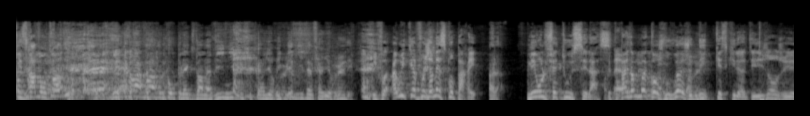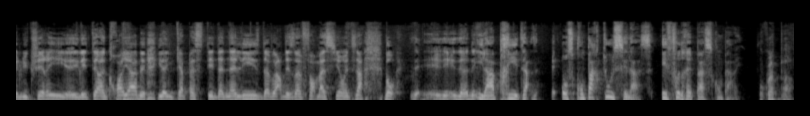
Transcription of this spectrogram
qui sera mon temps. Il ne faut pas avoir de complexe dans la vie, ni de supériorité, ni d'infériorité. Il faut, ah oui, tiens, faut jamais se comparer. Voilà. Mais on le fait tous, hélas. Par exemple, moi, quand je vous vois, je me dis, qu'est-ce qu'il est intelligent, j'ai- Luc Ferry. Il était incroyable. Il a une capacité d'analyse, d'avoir des informations, etc. Bon, il a appris, etc. On se compare tous, hélas. Et il faudrait pas se comparer. Pourquoi pas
